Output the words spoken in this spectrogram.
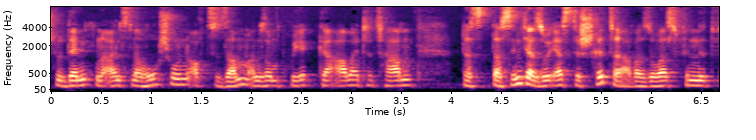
Studenten einzelner Hochschulen auch zusammen an so einem Projekt gearbeitet haben. Das, das sind ja so erste Schritte, aber sowas findet,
